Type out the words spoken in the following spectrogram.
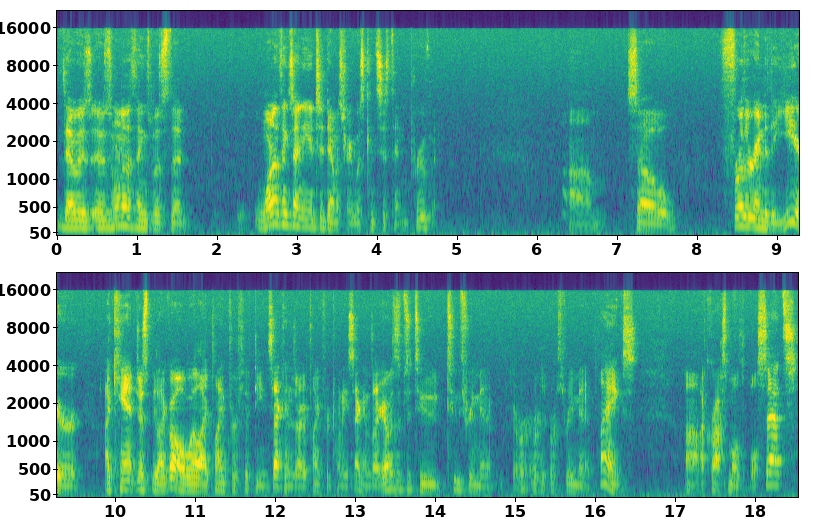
there was it was one of the things was that one of the things I needed to demonstrate was consistent improvement. Um, so further into the year, I can't just be like, oh well, I planked for 15 seconds or I planked for 20 seconds. Like I was up to two, two, three minute or, or, or three minute planks uh, across multiple sets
